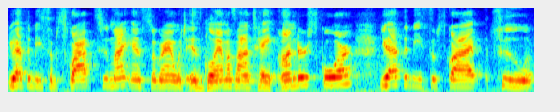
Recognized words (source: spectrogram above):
you have to be subscribed to my instagram which is glamazante underscore. You have to be subscribed to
